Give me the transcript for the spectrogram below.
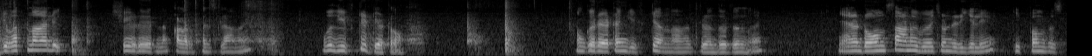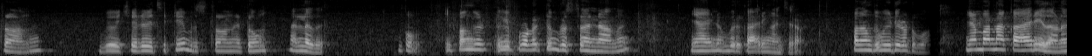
ഇരുപത്തിനാല് ഷെയ്ഡ് വരുന്ന കളർ പെൻസിലാണ് നമുക്ക് ഗിഫ്റ്റ് കിട്ടി കേട്ടോ നമുക്കൊരു ഏട്ടൻ ഗിഫ്റ്റ് തന്നാണ് തിരുവനന്തപുരത്ത് നിന്ന് ഞാൻ ഡോംസ് ആണ് ഉപയോഗിച്ചുകൊണ്ടിരിക്കൽ ഇപ്പം ബ്രിസ്റ്റോ ആണ്. ഉപയോഗിച്ചതിൽ വെച്ചിട്ട് ബ്രിസ്റ്റോ ആണ് ഏറ്റവും നല്ലത്. അപ്പം ഇപ്പം ഈ പ്രോഡക്റ്റും ബ്രിസ്റ്റോ തന്നെയാണ് ഞാൻ അതിന് മുമ്പ് ഒരു കാര്യം കാണിച്ചു തരാം അപ്പം നമുക്ക് വീട്ടിലോട്ട് പോകാം ഞാൻ പറഞ്ഞ കാര്യം ഇതാണ്.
